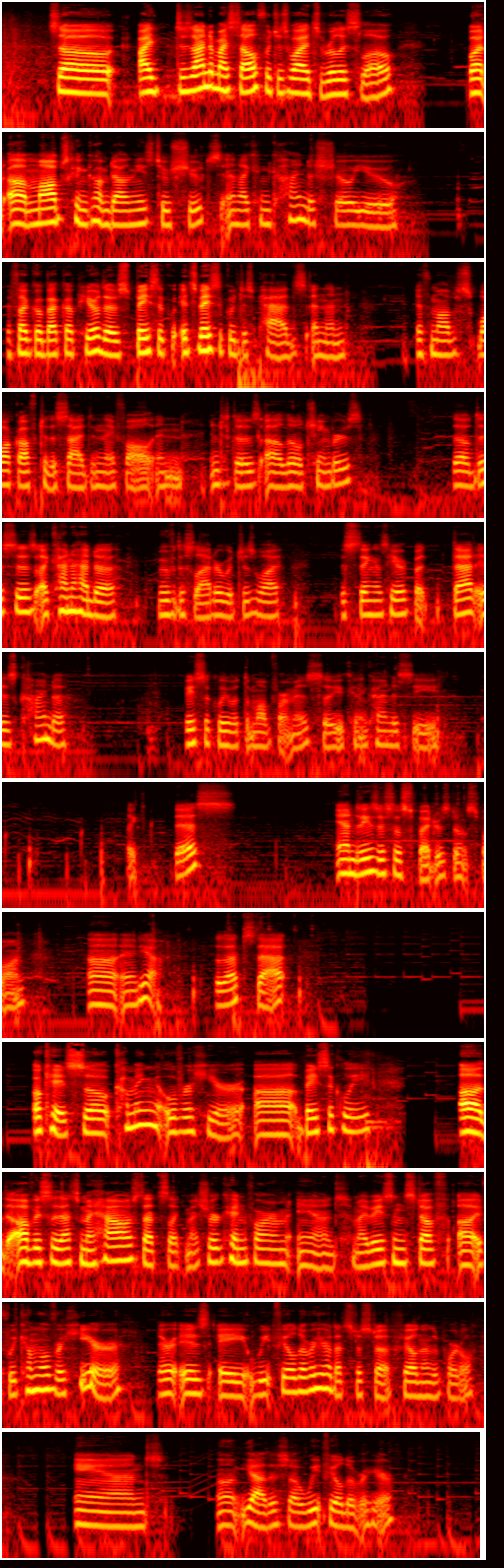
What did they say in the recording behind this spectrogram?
So I designed it myself, which is why it's really slow. But uh, mobs can come down these two chutes, and I can kind of show you if I go back up here, there's basically it's basically just pads, and then if mobs walk off to the side, then they fall in into those uh, little chambers. So this is I kind of had to move this ladder, which is why this thing is here. But that is kind of basically what the mob farm is. So you can kind of see like this, and these are so spiders don't spawn. Uh, and yeah, so that's that. Okay, so coming over here, uh, basically, Uh, obviously that's my house, that's like my sugarcane farm and my basin stuff. Uh, if we come over here, there is a wheat field over here, that's just a failed nether portal. And, um, yeah, there's a wheat field over here.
